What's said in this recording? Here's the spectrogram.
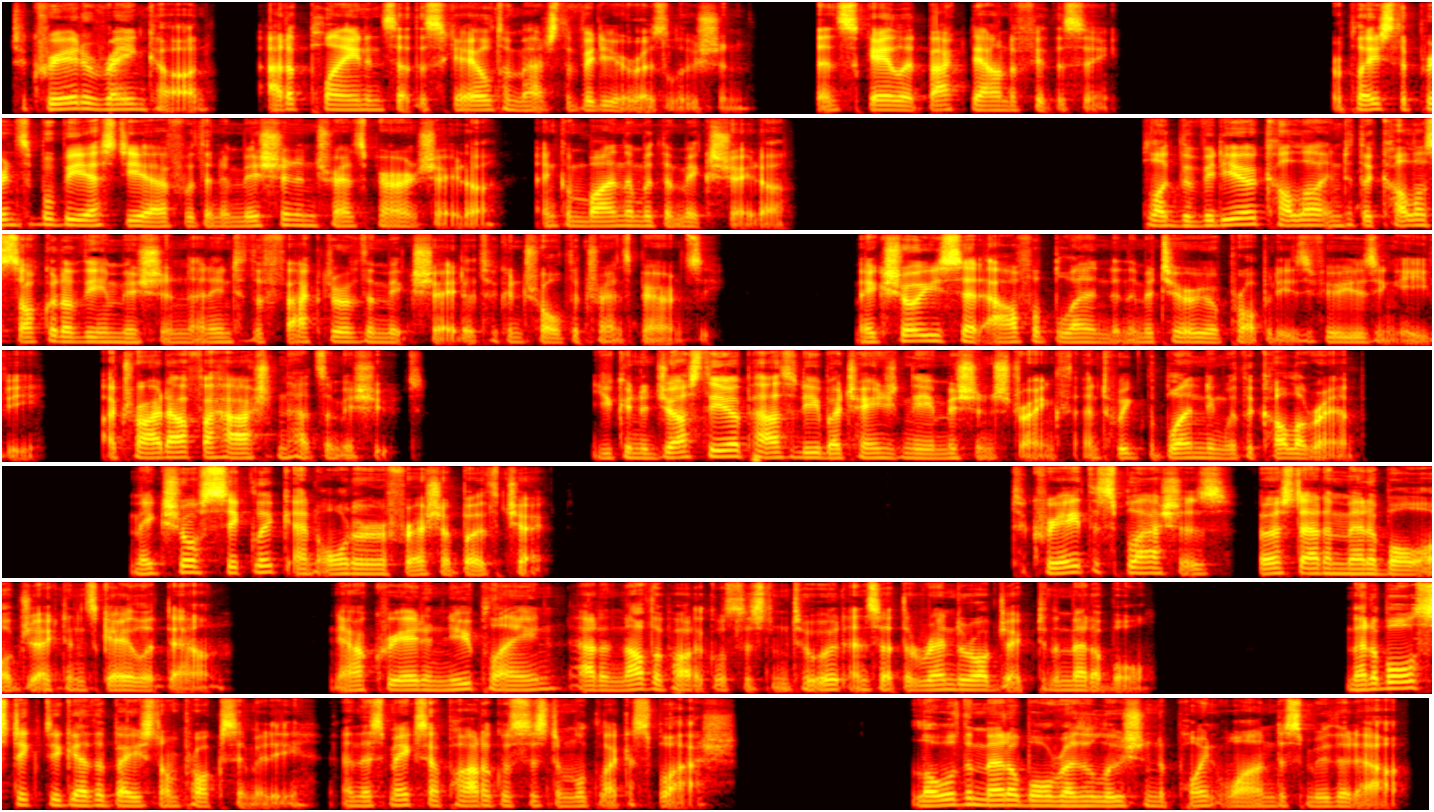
To create a rain card, add a plane and set the scale to match the video resolution, then scale it back down to fit the scene. Replace the Principled BSDF with an emission and transparent shader, and combine them with the mix shader. Plug the video color into the color socket of the emission and into the factor of the mix shader to control the transparency. Make sure you set alpha blend in the material properties if you're using Eevee. I tried alpha hash and had some issues. You can adjust the opacity by changing the emission strength and tweak the blending with the color ramp, Make sure cyclic and auto refresh are both checked. To create the splashes, first add a metaball object and scale it down. Now create a new plane, add another particle system to it, and set the render object to the metaball. Metaballs stick together based on proximity, and this makes our particle system look like a splash. Lower the metaball resolution to 0.1 to smooth it out.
